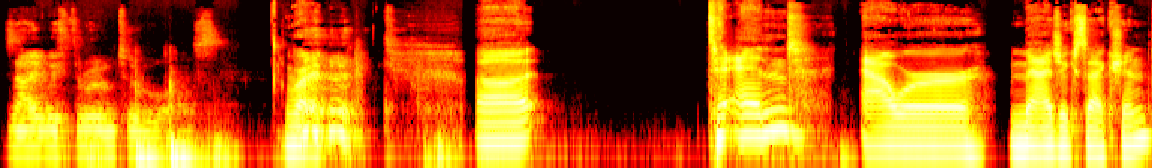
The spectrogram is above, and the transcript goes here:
It's not like we threw him to the wolves. Right. Uh, to end our magic section,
